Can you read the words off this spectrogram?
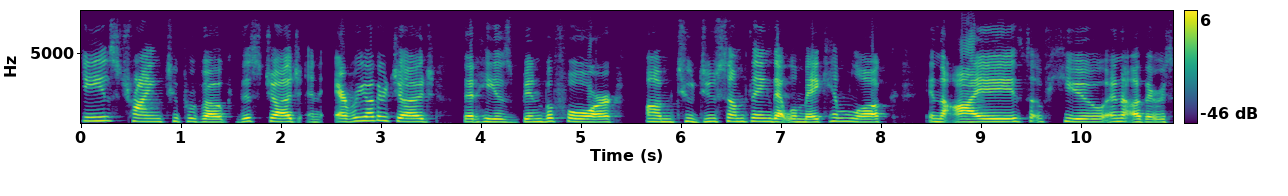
he's trying to provoke this judge and every other judge that he has been before um, to do something that will make him look in the eyes of Hugh and others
